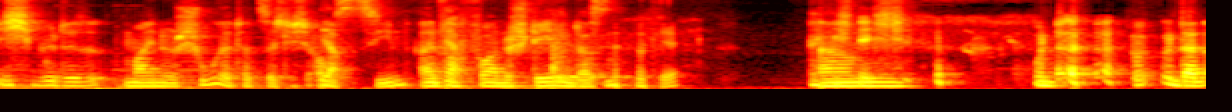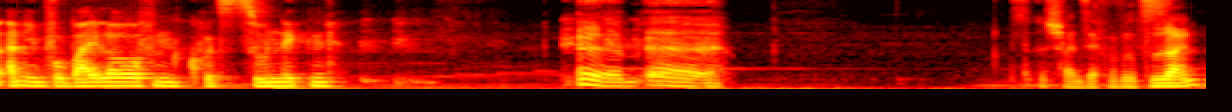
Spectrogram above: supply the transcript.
Ich würde meine Schuhe tatsächlich Ja. ausziehen, einfach vorne stehen lassen. Okay. Ich Ähm, nicht. Und, und dann an ihm vorbeilaufen, kurz zunicken. Ähm, äh. Das scheint sehr verwirrt zu sein.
